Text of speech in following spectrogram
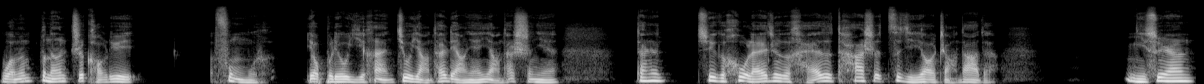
我们不能只考虑父母。要不留遗憾，就养他两年，养他十年，但是这个后来这个孩子他是自己要长大的，你虽然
